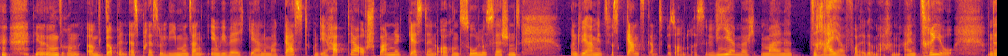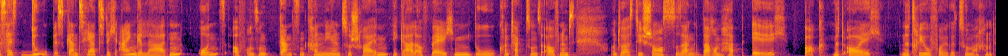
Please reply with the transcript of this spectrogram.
die unseren ähm, doppelten Espresso lieben und sagen, irgendwie wäre ich gerne mal Gast. Und ihr habt ja auch spannende Gäste in euren Solo-Sessions. Und wir haben jetzt was ganz, ganz Besonderes. Wir möchten mal eine Dreierfolge machen, ein Trio. Und das heißt, du bist ganz herzlich eingeladen, uns auf unseren ganzen Kanälen zu schreiben, egal auf welchem du Kontakt zu uns aufnimmst. Und du hast die Chance zu sagen, warum habe ich Bock mit euch eine Trio-Folge zu machen. Und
